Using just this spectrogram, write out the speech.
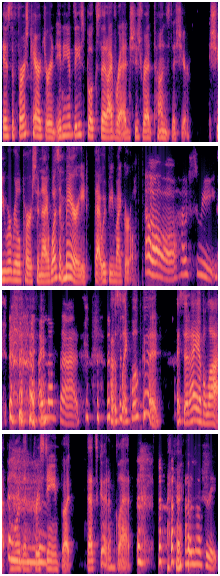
is the first character in any of these books that I've read. She's read tons this year. She were a real person. I wasn't married. That would be my girl. Oh, how sweet. I love that. I was like, well, good. I said, I have a lot more than Kristine, but that's good. I'm glad. how lovely.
